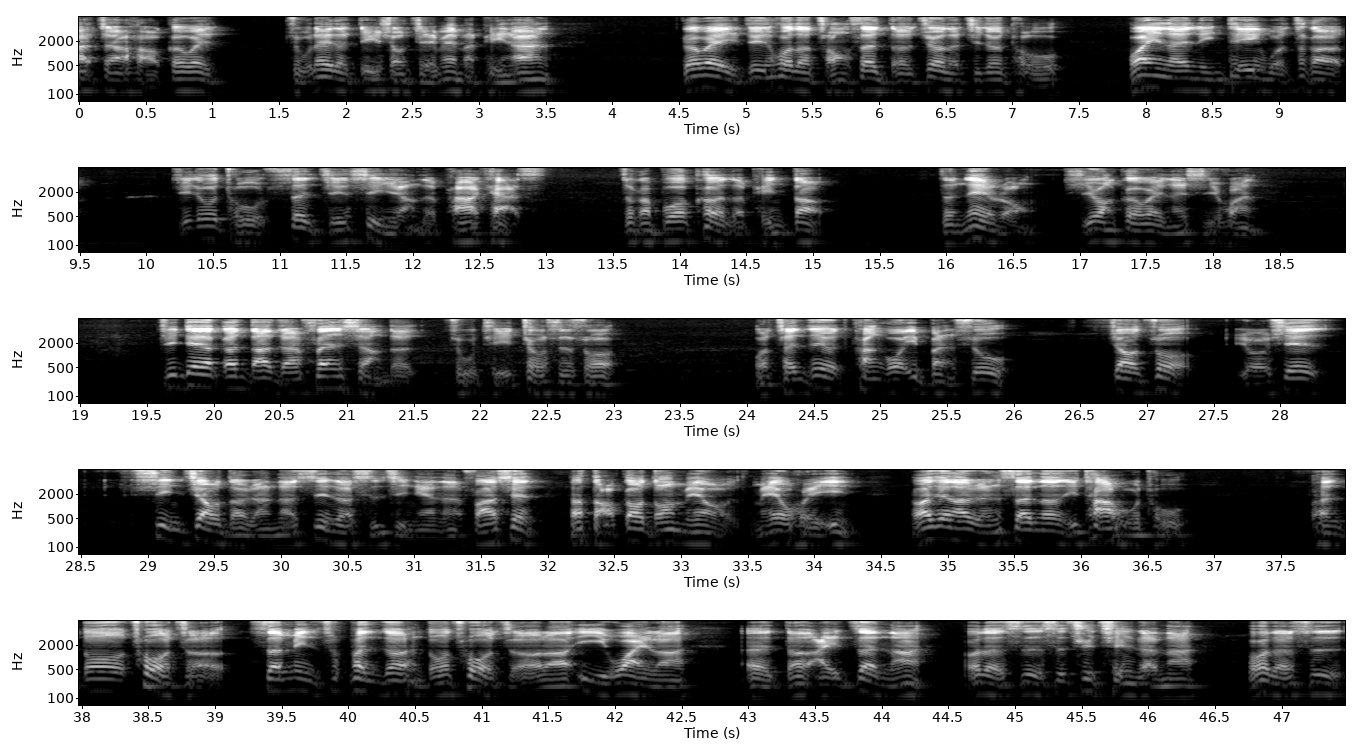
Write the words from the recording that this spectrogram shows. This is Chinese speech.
大家好，各位主内的弟兄姐妹们平安，各位已经获得重生得救的基督徒，欢迎来聆听我这个基督徒圣经信仰的 Podcast 这个播客的频道的内容，希望各位能喜欢。今天要跟大家分享的主题就是说，我曾经有看过一本书，叫做有些。信教的人呢，信了十几年了，发现他祷告都没有没有回应，发现他人生呢一塌糊涂，很多挫折，生命碰着很多挫折啦、意外啦，呃得癌症啊，或者是失去亲人啊，或者是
